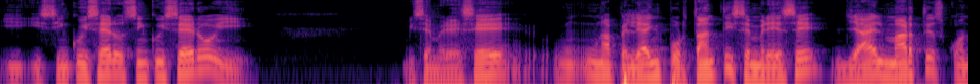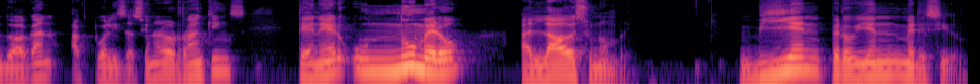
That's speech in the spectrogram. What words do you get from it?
y 5 y 0, 5 y 0 y y se merece una pelea importante y se merece ya el martes, cuando hagan actualización a los rankings, tener un número al lado de su nombre. Bien, pero bien merecido.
